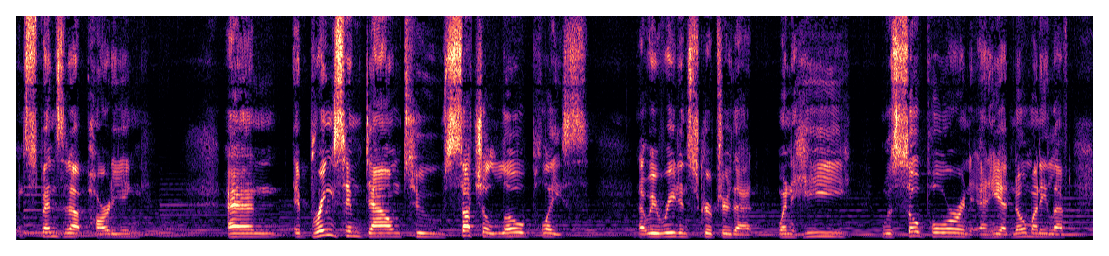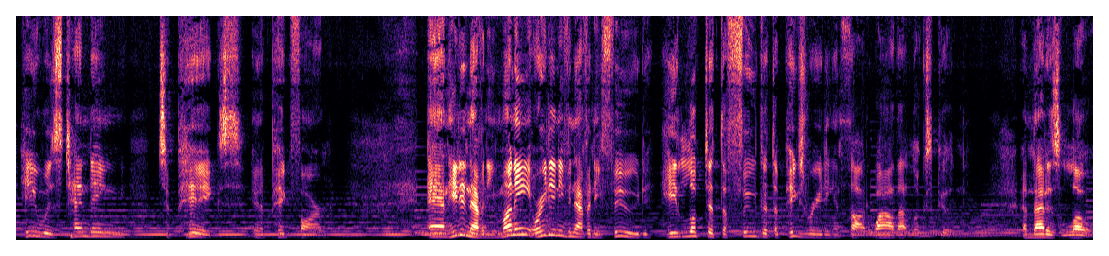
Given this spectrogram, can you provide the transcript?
and spends it up partying. And it brings him down to such a low place that we read in scripture that when he was so poor and, and he had no money left, he was tending to pigs in a pig farm. And he didn't have any money or he didn't even have any food. He looked at the food that the pigs were eating and thought, wow, that looks good. And that is low.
